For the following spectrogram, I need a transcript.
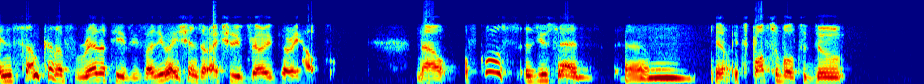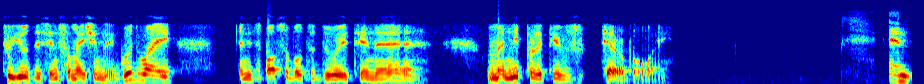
and some kind of relative evaluations are actually very, very helpful. Now, of course, as you said, um, you know, it's possible to do to use this information in a good way, and it's possible to do it in a manipulative, terrible way. And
